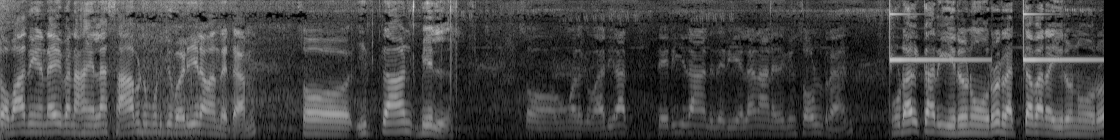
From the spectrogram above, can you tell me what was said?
ஸோ பார்த்தீங்கன்னா இப்போ நாங்கள் எல்லாம் சாப்பிட்டு முடிச்சு வெளியில் வந்துட்டோம் ஸோ இதுதான் பில் ஸோ உங்களுக்கு வழியாக தெரியுதான்னு தெரியல நான் எதுக்கு சொல்கிறேன் உடல் கறி இருநூறு ரத்த வர இருநூறு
